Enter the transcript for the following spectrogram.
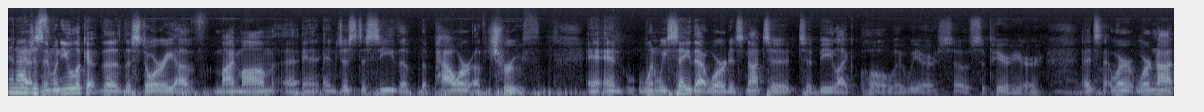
And yes, I just and when you look at the, the story of my mom uh, and, and just to see the, the power of truth, and, and when we say that word, it's not to, to be like, oh, we are so superior. It's, we're, we're not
